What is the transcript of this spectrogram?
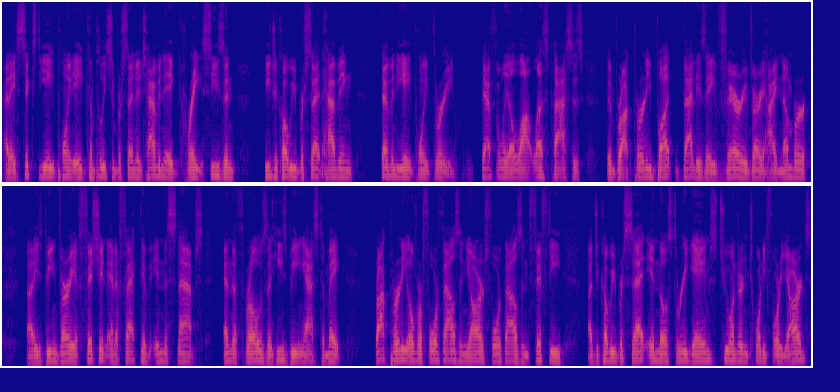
at a 68.8 completion percentage, having a great season. See Jacoby Brissett having 78.3. Definitely a lot less passes than Brock Purdy, but that is a very, very high number. Uh, he's being very efficient and effective in the snaps and the throws that he's being asked to make. Brock Purdy over 4,000 yards, 4,050. Uh, Jacoby Brissett in those three games, 224 yards.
